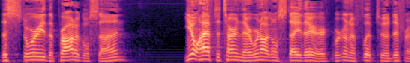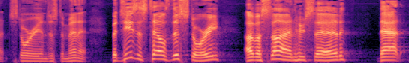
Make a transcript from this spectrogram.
the story the prodigal son. You don't have to turn there. We're not going to stay there. We're going to flip to a different story in just a minute. But Jesus tells this story of a son who said that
